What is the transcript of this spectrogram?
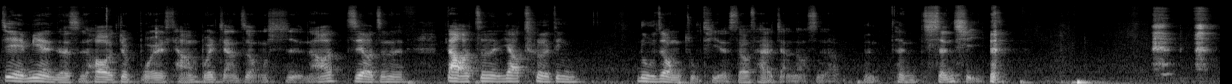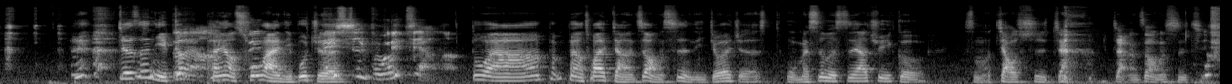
见面的时候就不会常常不会讲这种事，然后只有真的到真的要特定。录这种主题的时候，才会讲这种事，很很神奇。就是你跟朋友出来，你不觉得？没事不会讲啊。对啊，朋朋友出来讲这种事，你就会觉得我们是不是要去一个什么教室讲 讲这种事情。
